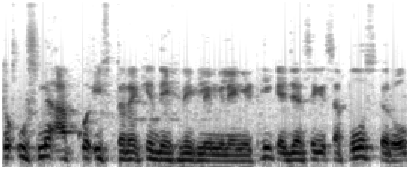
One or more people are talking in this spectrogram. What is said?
तो उसमें आपको इस तरह के देखने के लिए मिलेंगे, ठीक है? जैसे कि सपोज़ करो,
